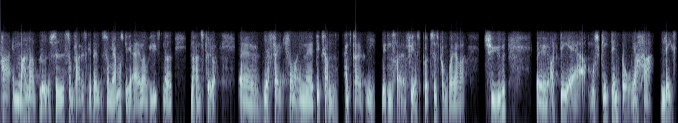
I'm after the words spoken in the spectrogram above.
har en meget, meget blød side, som faktisk er den, som jeg måske er allervildest med, når han skriver. Øh, jeg faldt for en øh, digtsamling, han skrev i 1983 på et tidspunkt, hvor jeg var 20. Øh, og det er måske den bog, jeg har læst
